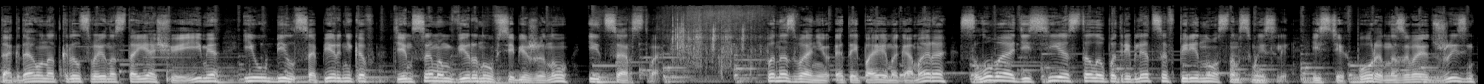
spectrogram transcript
Тогда он открыл свое настоящее имя и убил соперников, тем самым вернув себе жену и царство. По названию этой поэмы Гомера слово «Одиссея» стало употребляться в переносном смысле, и с тех пор им называют жизнь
